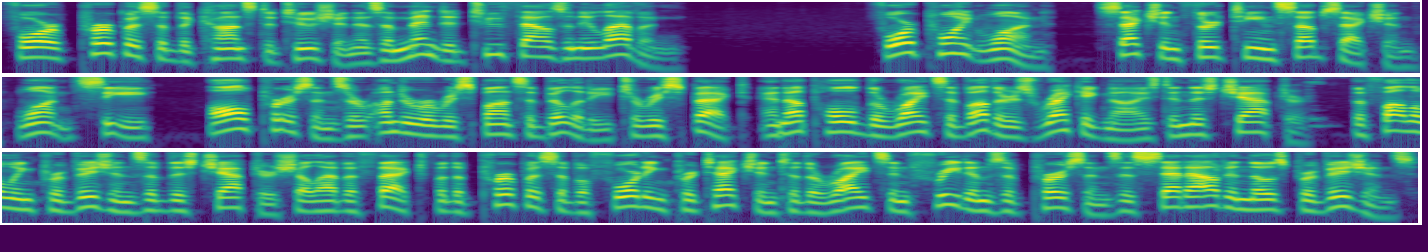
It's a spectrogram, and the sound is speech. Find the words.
For purpose of the Constitution as amended 2011. 4.1, Section 13, subsection 1c All persons are under a responsibility to respect and uphold the rights of others recognized in this chapter. The following provisions of this chapter shall have effect for the purpose of affording protection to the rights and freedoms of persons as set out in those provisions,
